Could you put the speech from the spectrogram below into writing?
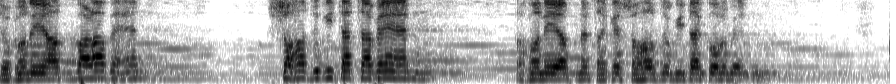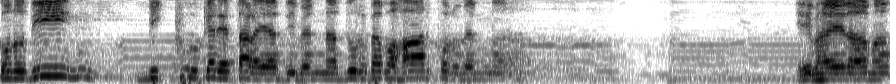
যখন হাত বাড়াবেন, সহযোগিতা চাবেন তখনই আপনি তাকে সহযোগিতা করবেন। কোনদিন ভিক্ষুকেরে তাড়াইয়া দিবেন না, দুর্ব্যবহার করবেন না। এ ভাইয়েরা আমার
